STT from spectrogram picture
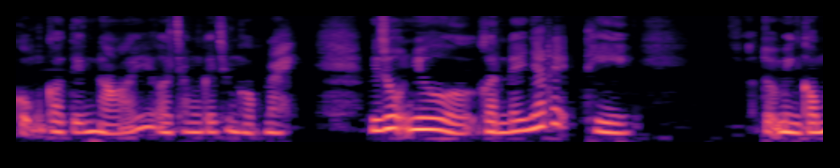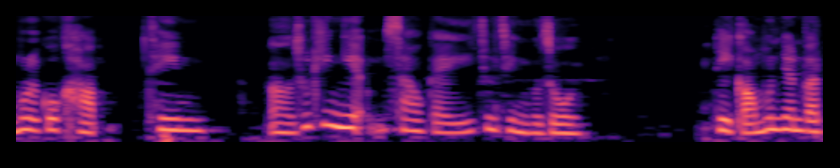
cũng có tiếng nói ở trong cái trường hợp này. Ví dụ như ở gần đây nhất ấy thì tụi mình có một cái cuộc họp team uh, rút kinh nghiệm sau cái chương trình vừa rồi. Thì có một nhân vật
